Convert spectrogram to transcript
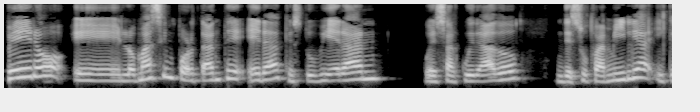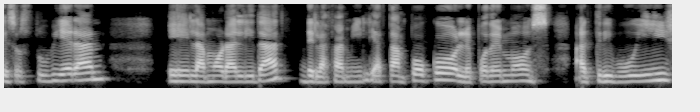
pero eh, lo más importante era que estuvieran pues al cuidado de su familia y que sostuvieran eh, la moralidad de la familia. Tampoco le podemos atribuir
